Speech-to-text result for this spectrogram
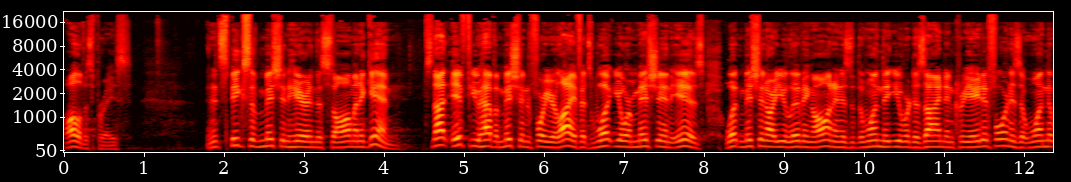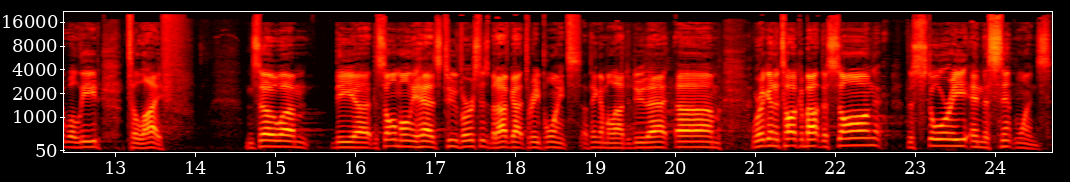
All of us praise. And it speaks of mission here in this psalm. And again, it's not if you have a mission for your life, it's what your mission is. What mission are you living on? And is it the one that you were designed and created for? And is it one that will lead to life? And so um, the, uh, the psalm only has two verses, but I've got three points. I think I'm allowed to do that. Um, we're going to talk about the song, the story, and the sent ones.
